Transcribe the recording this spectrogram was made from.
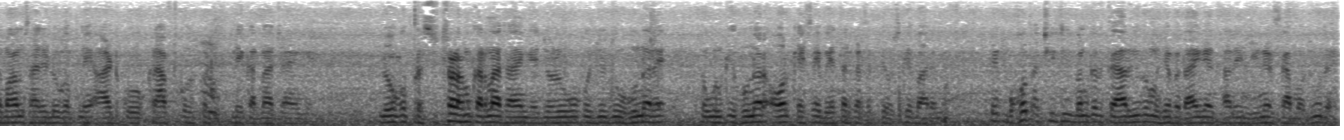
तमाम सारे लोग अपने आर्ट को क्राफ्ट को उस पर डिस्प्ले करना चाहेंगे। लोगों को प्रशिक्षण हम करना चाहेंगे। जो लोगों को जो जो हुनर है तो उनकी हुनर और कैसे बेहतर कर सकते हैं उसके बारे में। तो एक बहुत अच्छी चीज़ बनकर तैयार हुई तो मुझे बताया गया सारे इंजीनियर साहब मौजूद हैं।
